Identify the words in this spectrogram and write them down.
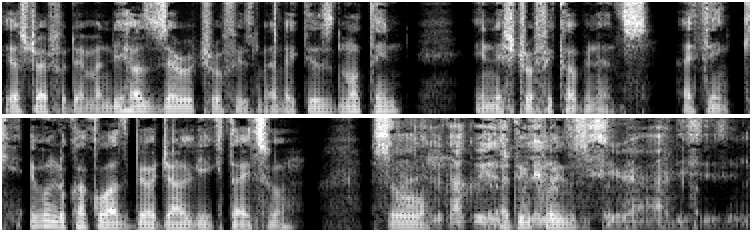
He has tried for them and he has zero trophies, man. Like there's nothing in his trophy cabinets. I think even Lukaku has Belgian league title. So ah, Lukaku is I think pulling for his- Serie A this season.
